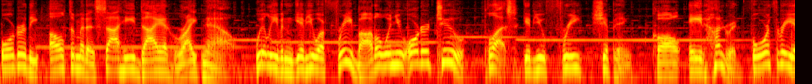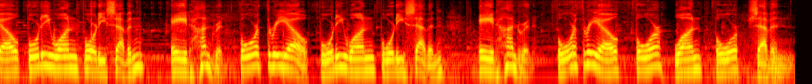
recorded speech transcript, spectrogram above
order the Ultimate Acai Diet right now. We'll even give you a free bottle when you order two, plus give you free shipping. Call 800-430-4147, 800-430-4147, 800-430-4147.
